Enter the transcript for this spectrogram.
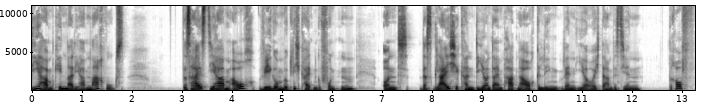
die haben Kinder, die haben Nachwuchs. Das heißt, die haben auch Wege und Möglichkeiten gefunden. Und das Gleiche kann dir und deinem Partner auch gelingen, wenn ihr euch da ein bisschen drauf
